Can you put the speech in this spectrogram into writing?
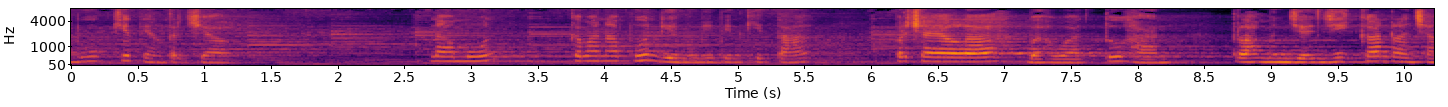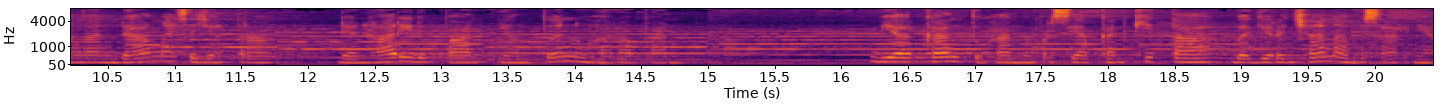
bukit yang terjal. Namun, ke mana pun Dia memimpin kita, percayalah bahwa Tuhan telah menjanjikan rancangan damai sejahtera dan hari depan yang penuh harapan. Biarkan Tuhan mempersiapkan kita bagi rencana besarnya.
